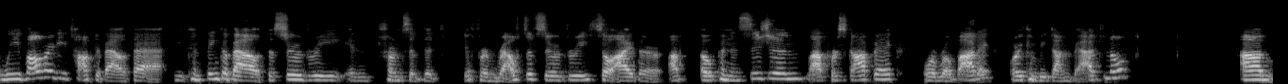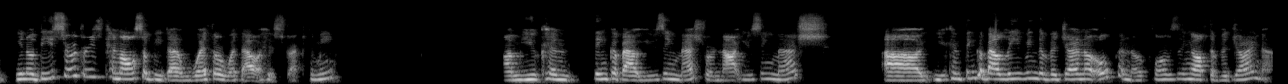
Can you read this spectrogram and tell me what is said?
we've already talked about that you can think about the surgery in terms of the different routes of surgery. So either open incision, laparoscopic, or robotic, or it can be done vaginal. Um, you know, these surgeries can also be done with or without hysterectomy. Um, you can think about using mesh or not using mesh. Uh, you can think about leaving the vagina open or closing off the vagina.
